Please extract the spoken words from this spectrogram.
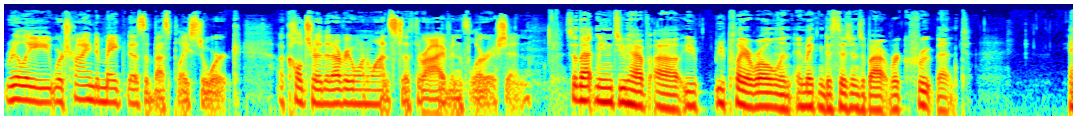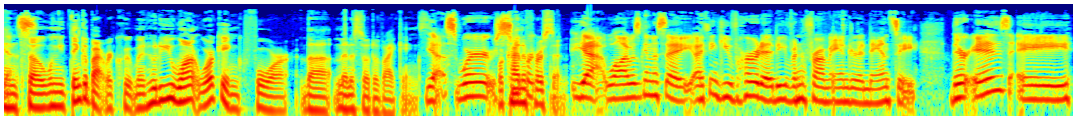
really we're trying to make this a best place to work, a culture that everyone wants to thrive and flourish in. So that means you have uh, you you play a role in, in making decisions about recruitment. And yes. so when you think about recruitment, who do you want working for the Minnesota Vikings? Yes, we're What super, kind of person? Yeah, well, I was going to say, I think you've heard it even from Andrea and Nancy. There is a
